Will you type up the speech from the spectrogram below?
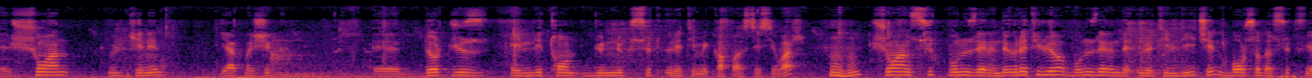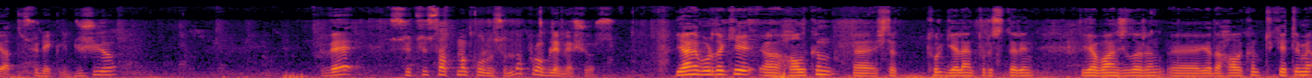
E, şu an ülkenin yaklaşık e, 450 ton günlük süt üretimi kapasitesi var. Hı hı. Şu an süt bunun üzerinde üretiliyor. Bunun üzerinde üretildiği için borsada süt fiyatı sürekli düşüyor. Ve sütü satma konusunda problem yaşıyoruz. Yani buradaki e, halkın e, işte tur gelen turistlerin, yabancıların e, ya da halkın tüketimi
